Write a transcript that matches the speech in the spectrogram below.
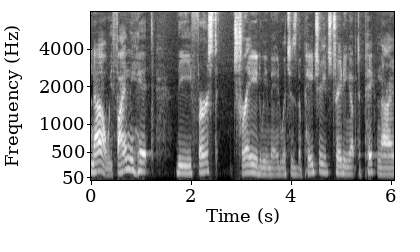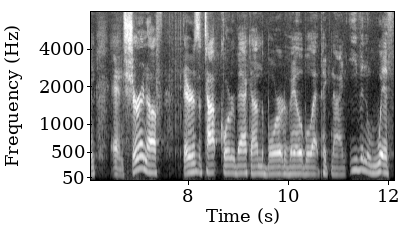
now we finally hit the first trade we made, which is the Patriots trading up to pick nine. And sure enough, there's a top quarterback on the board available at pick nine, even with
